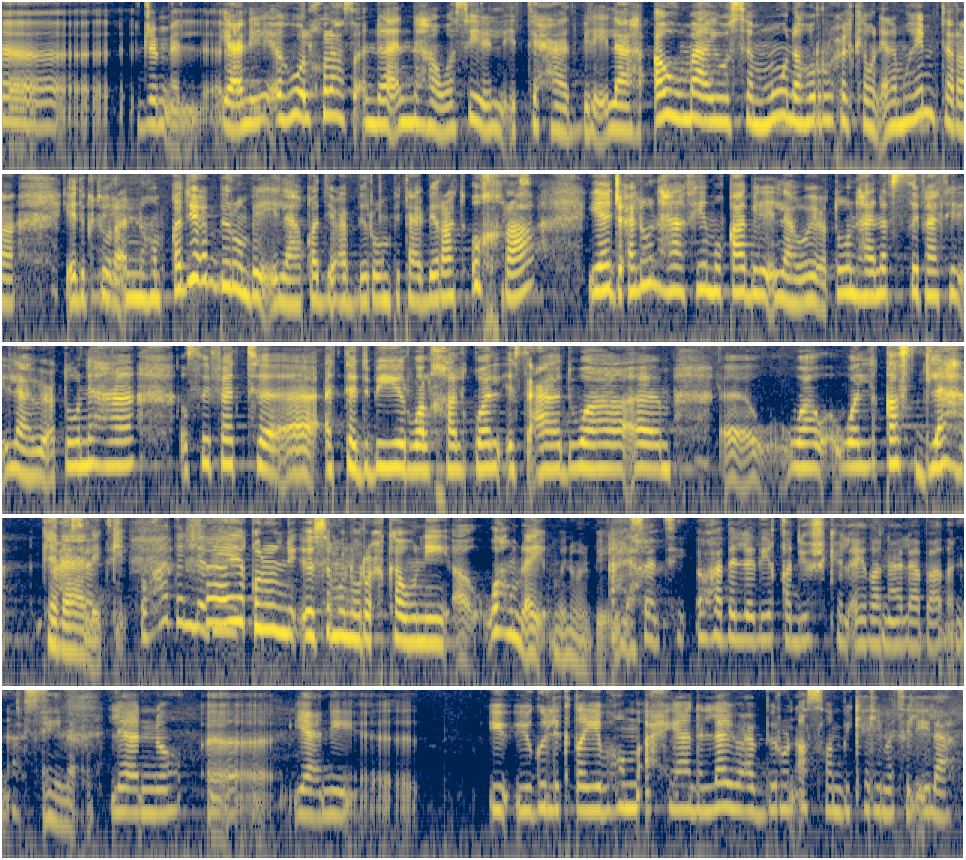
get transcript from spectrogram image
جمع يعني هو الخلاصة أن أنها وسيلة للاتحاد بالإله أو ما يسمونه الروح الكوني أنا مهم ترى يا دكتورة. أنهم قد يعبرون بالإله وقد يعبرون بتعبيرات أخرى يجعلونها في مقابل الإله ويعطونها نفس صفات الإله ويعطونها صفة آه، التدبير والخلق والإسعاد آه، والقصد لها. كذلك. وهذا الذي فيقولون يسمونه روح كوني وهم لا يؤمنون بالإله أحسنتي. وهذا الذي قد يشكل أيضا على بعض الناس. أي نعم. لأنه آه، يعني آه، يقول لك طيب هم أحيانا لا يعبرون أصلا بكلمة الإله.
